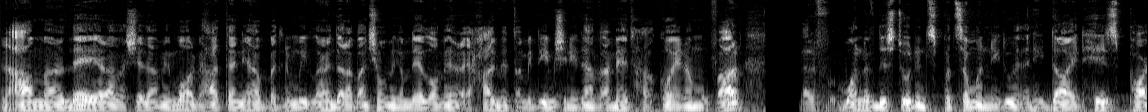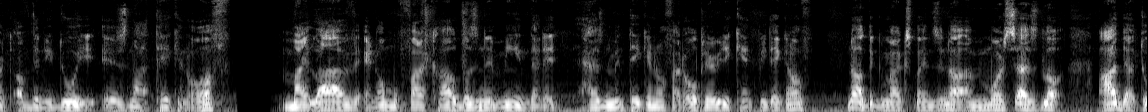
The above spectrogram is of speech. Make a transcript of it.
And Amar le Rav Asher Amimor v'hatanya. But didn't we learn that Rabban Shimon ben Gamliel Omer Echad min Talmidim shenida v'amet halko enam mufar? That if one of the students put someone nidui and then he died, his part of the nidui is not taken off. My love and mufar klal doesn't it mean that it hasn't been taken off at all? Period. It can't be taken off. No, the Gemara explains. No, Amor says, "Lo until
